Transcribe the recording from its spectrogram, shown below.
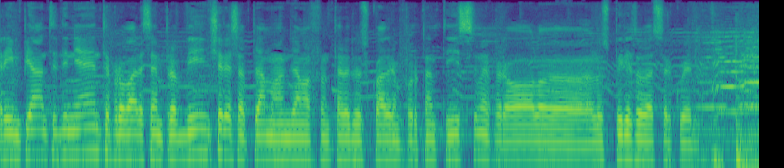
rimpianti di niente, provare sempre a vincere, sappiamo che andiamo a affrontare due squadre importantissime, però lo, lo spirito deve essere quello.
